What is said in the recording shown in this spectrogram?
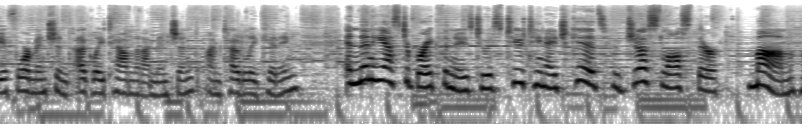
the aforementioned ugly town that I mentioned. I'm totally kidding. And then he has to break the news to his two teenage kids who just lost their mum,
